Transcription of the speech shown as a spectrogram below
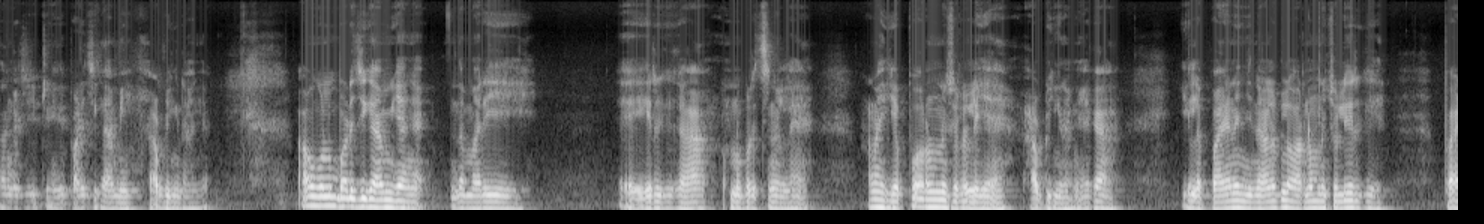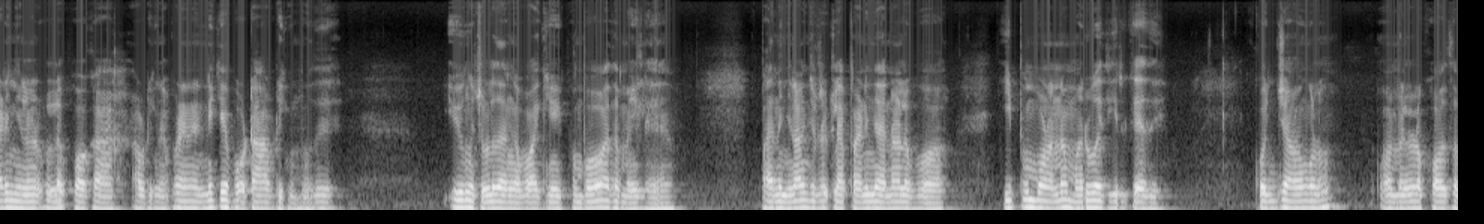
தங்கச்சிட்டும் இது படித்து காமி அப்படிங்கிறாங்க. அவங்களும் படித்து காமிக்காங்க. இந்த மாதிரி இருக்குக்கா ஒன்றும் பிரச்சனை இல்லை. ஆனால் எப்போ வரணும்னு சொல்லலையே அப்படிங்கிறாங்க. ஏக்கா இல்லை பதினஞ்சு நாளுக்குள்ளே வரணும்னு சொல்லியிருக்கு. பதினஞ்சு நாளுக்குள்ளே போக்கா அப்படிங்கிறப்ப இன்றைக்கே போட்டா அப்படிங்கும்போது இவங்க சொல்லுதாங்க பாக்கியம் இப்போ போகாத மயில். பதினஞ்சு நாள் சொல்லிருக்கல பதினஞ்சாவது நாள் போ. இப்போ போனோன்னா மறுவாதி இருக்காது. கொஞ்சம் அவங்களும் உன் மேலே உள்ள கோபத்தை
